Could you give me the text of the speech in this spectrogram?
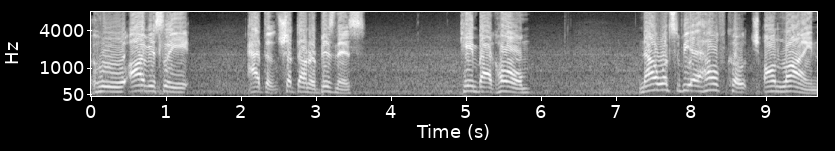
who obviously had to shut down her business came back home now wants to be a health coach online,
